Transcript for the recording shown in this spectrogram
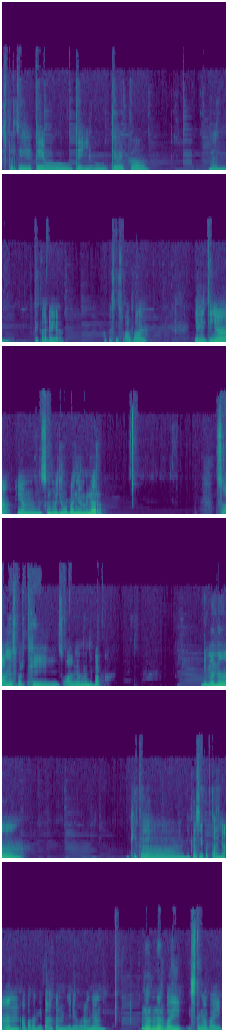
seperti TU, TIU, TWK dan TKD ya. Apa sih soal-soalnya? Ya intinya yang semua jawabannya benar. Soalnya seperti soal yang menjebak di mana kita dikasih pertanyaan apakah kita akan menjadi orang yang benar-benar baik, setengah baik,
